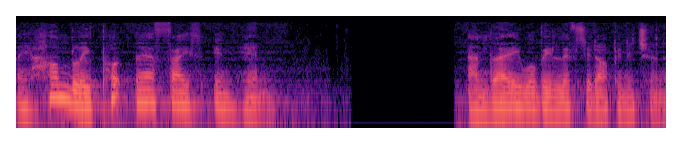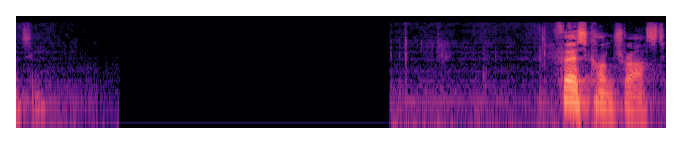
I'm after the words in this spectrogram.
They humbly put their faith in him. And they will be lifted up in eternity. First contrast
